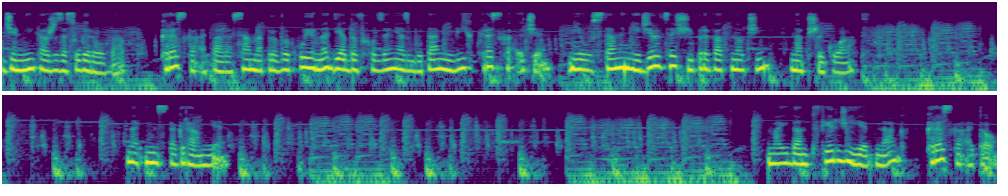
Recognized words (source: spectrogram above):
Dziennikarz zasugerował, kreska e para sama prowokuje media do wchodzenia z butami w ich kreska ecie, nieustannie dzielce si prywatności, na przykład na Instagramie. Majdan twierdzi jednak, kreska e to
